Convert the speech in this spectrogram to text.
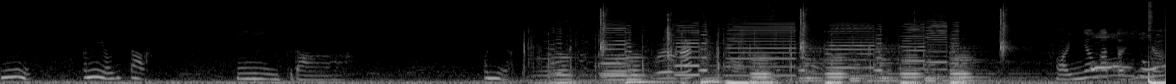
언니, 언니 여기 있다. 이 이쁘다. 언니야. 물가? 아 인형 같다 진짜.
